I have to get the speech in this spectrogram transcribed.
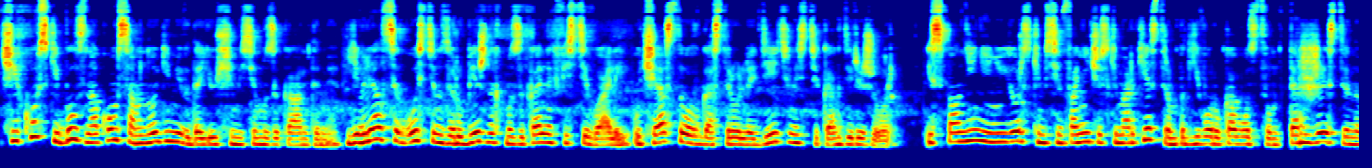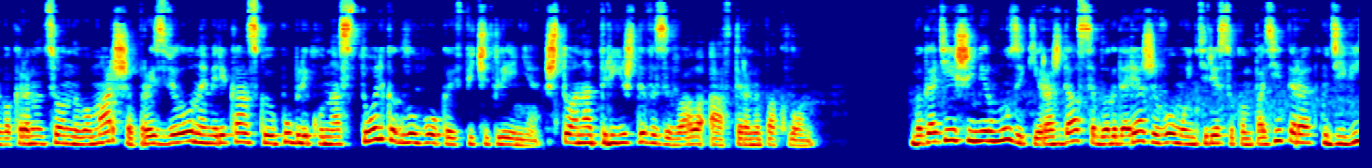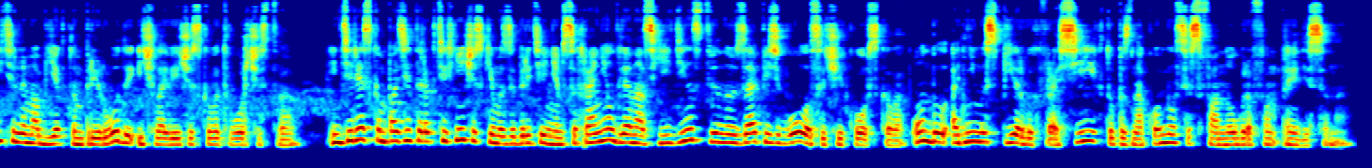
Чайковский был знаком со многими выдающимися музыкантами, являлся гостем зарубежных музыкальных фестивалей, участвовал в гастрольной деятельности как дирижер. Исполнение Нью-Йоркским симфоническим оркестром под его руководством торжественного коронационного марша произвело на американскую публику настолько глубокое впечатление, что она трижды вызывала автора на поклон. Богатейший мир музыки рождался благодаря живому интересу композитора к удивительным объектам природы и человеческого творчества. Интерес композитора к техническим изобретениям сохранил для нас единственную запись голоса Чайковского. Он был одним из первых в России, кто познакомился с фонографом Эдисона.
